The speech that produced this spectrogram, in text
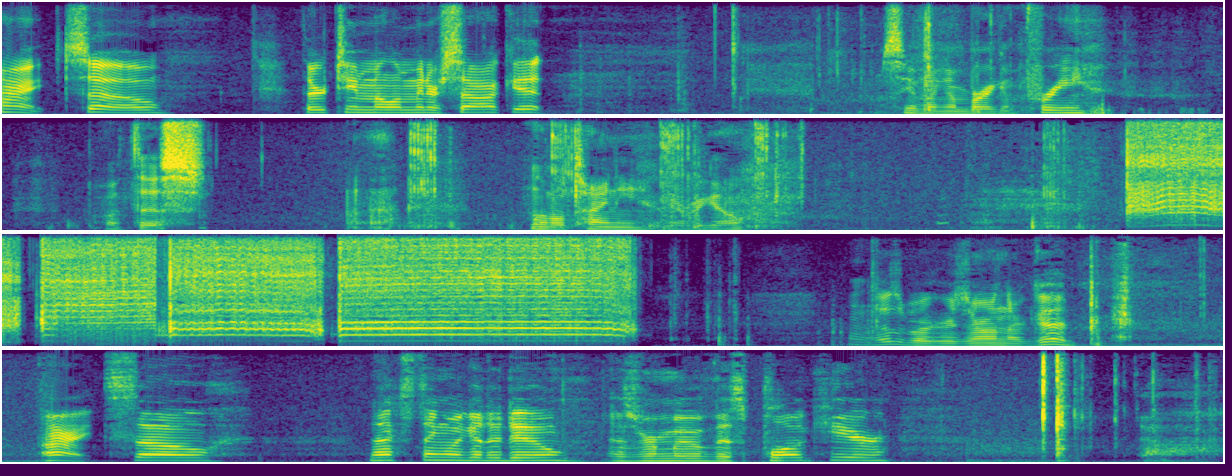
Alright, so 13 millimeter socket. Let's see if I can break them free with this little tiny, there we go. Those burgers are on there good. All right, so next thing we got to do is remove this plug here. Oh,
